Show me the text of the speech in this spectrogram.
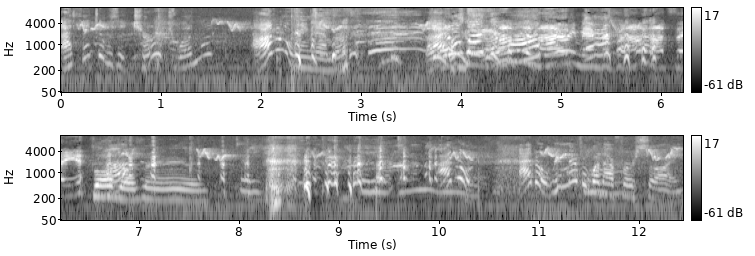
I think it was at church, wasn't it? I don't remember. I don't Mom remember. says I remember, but I'm not saying. Bob wasn't anything. I don't. I don't remember when I first saw him.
